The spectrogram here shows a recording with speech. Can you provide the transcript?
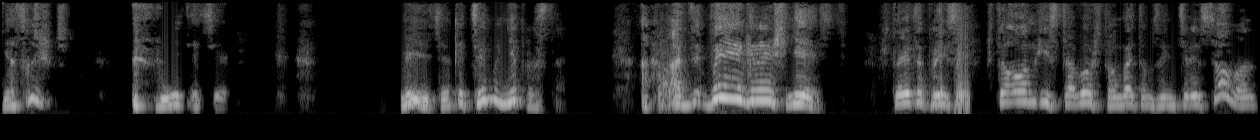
Я слышу. Видите, видите, эта тема непростая. А, а выигрыш есть, что это происходит, что он из того, что он в этом заинтересован,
